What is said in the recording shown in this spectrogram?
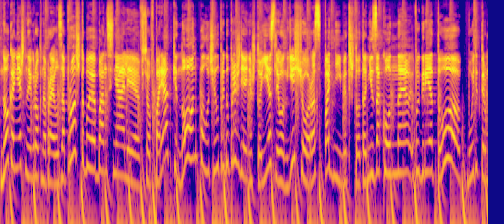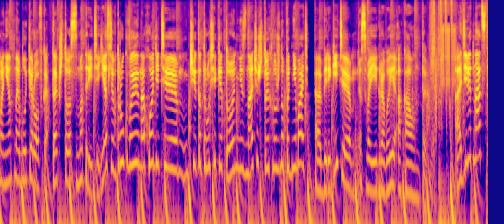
Но, конечно, игрок направил запрос, чтобы бан сняли, все в порядке, но он получил предупреждение, что если он еще раз поднимет что-то незаконное в игре, то будет перманентная блокировка. Так что смотрите, если вдруг вы находите чьи-то трусики, то не значит, что их нужно поднимать. А берегите свои игровые аккаунты. А 19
